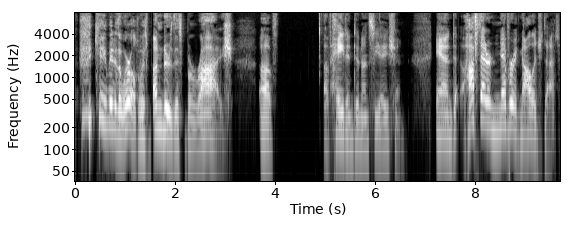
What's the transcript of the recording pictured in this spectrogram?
came into the world, was under this barrage of of hate and denunciation. And Hofstadter never acknowledged that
